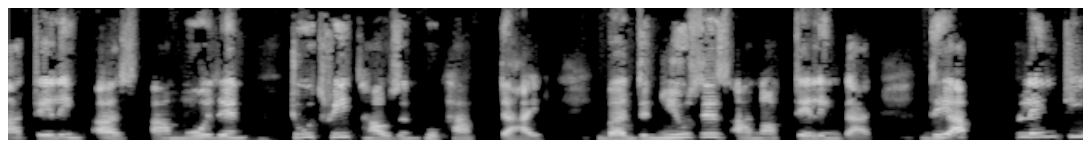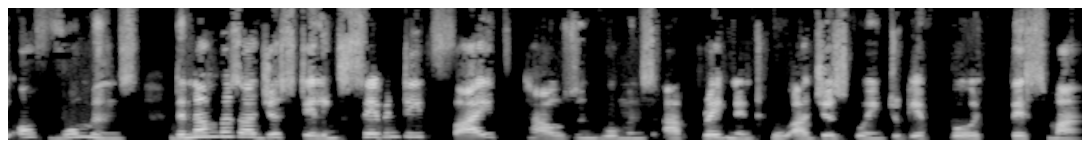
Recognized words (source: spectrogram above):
are telling us are more than two, 3000 who have died. But hmm. the newses are not telling that. There are plenty of women. The numbers are just telling 75,000 women are pregnant who are just going to give birth this month.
